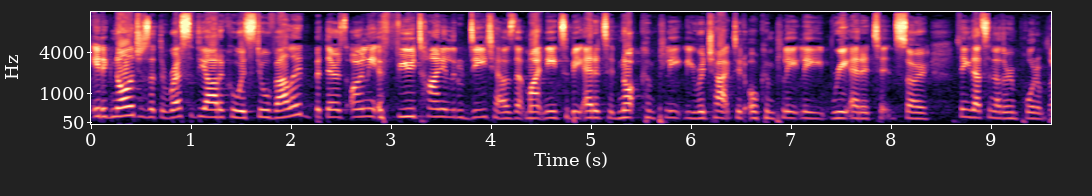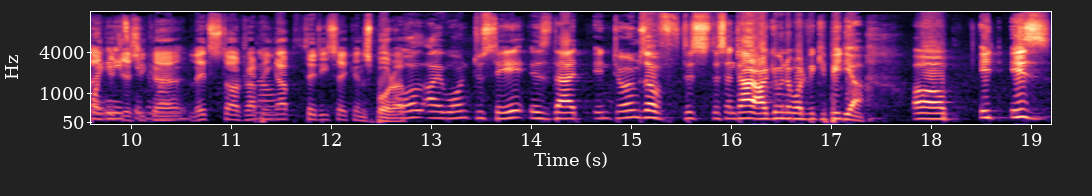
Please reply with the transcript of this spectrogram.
it acknowledges that the rest of the article is still valid, but there's only a few tiny little details that might need to be edited, not completely retracted or completely re edited. So I think that's another important point you you, need to keep in Jessica. mind. Let's start wrapping Now- up. 30 seconds, Poraf. All I want to say is that in terms of this, this entire argument about Wikipedia, uh, it is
